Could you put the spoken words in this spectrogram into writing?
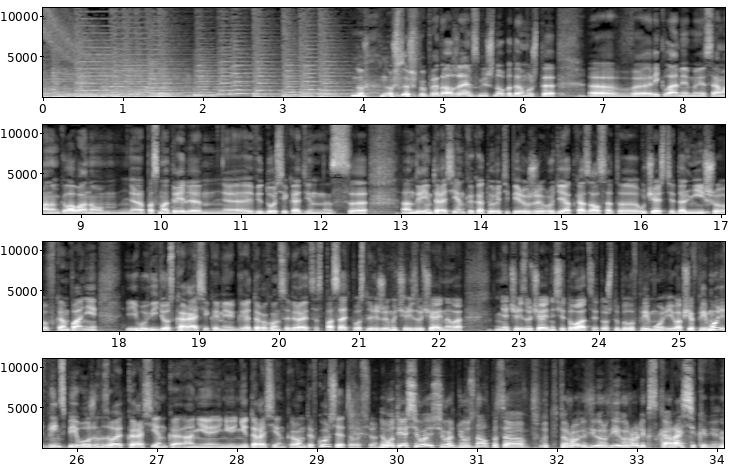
Ну, ну что ж, мы продолжаем. Смешно, потому что э, в рекламе мы с Романом Головановым э, посмотрели э, видосик один с Андреем Тарасенко, который теперь уже вроде отказался от э, участия дальнейшего в кампании. Его видео с карасиками, которых он собирается спасать после режима чрезвычайного, э, чрезвычайной ситуации, то, что было в Приморье. И вообще в Приморье, в принципе, его уже называют Карасенко, а не, не, не Тарасенко. Ром, ты в курсе этого всего? Ну вот я сегодня, сегодня узнал вот, ролик с карасиками, шутками.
